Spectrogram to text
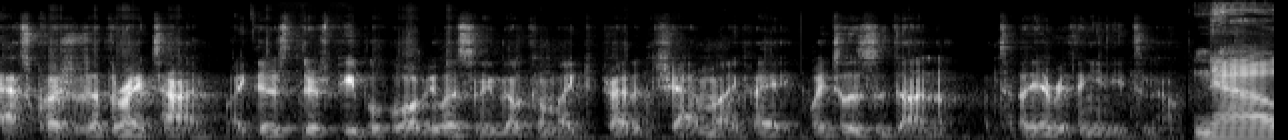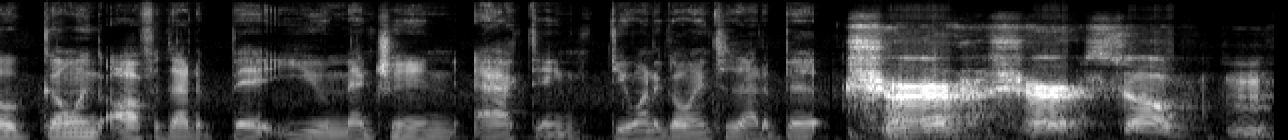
ask questions at the right time. Like there's there's people who I'll be listening. They'll come like try to chat. I'm like, hey, wait till this is done. I'll tell you everything you need to know. Now, going off of that a bit, you mentioned acting. Do you want to go into that a bit? Sure, sure. So. Mm,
